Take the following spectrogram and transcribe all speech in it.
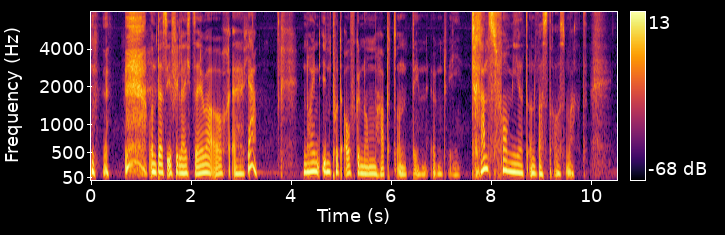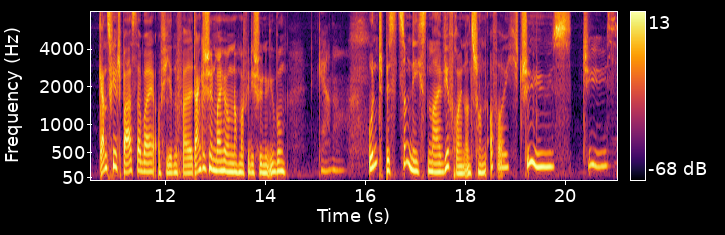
und dass ihr vielleicht selber auch, äh, ja, neuen Input aufgenommen habt und den irgendwie transformiert und was draus macht. Ganz viel Spaß dabei, auf jeden Fall. Dankeschön, Mahjong, nochmal für die schöne Übung. Gerne. Und bis zum nächsten Mal. Wir freuen uns schon auf euch. Tschüss. Tschüss.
